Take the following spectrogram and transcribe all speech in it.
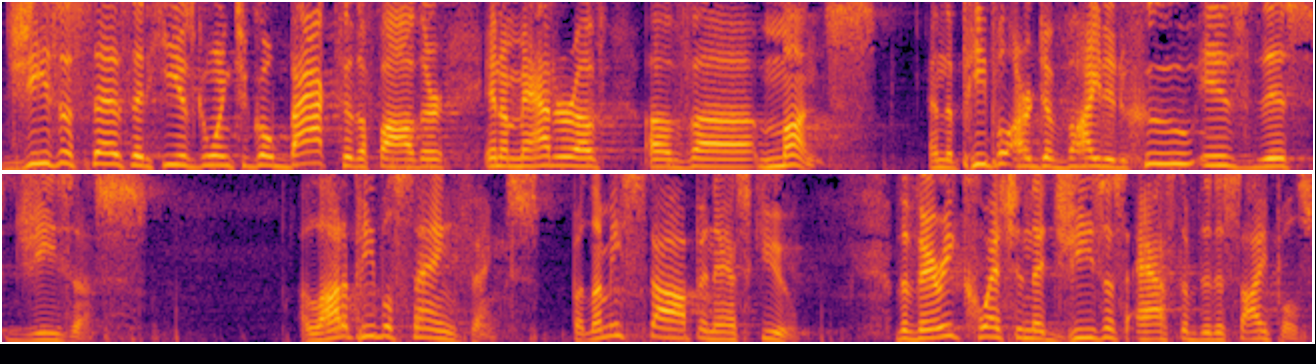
Jesus says that he is going to go back to the Father in a matter of, of uh, months. And the people are divided. Who is this Jesus? A lot of people saying things, but let me stop and ask you the very question that Jesus asked of the disciples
